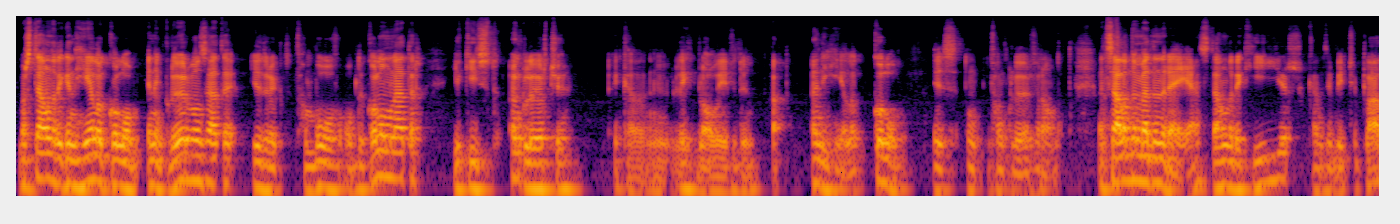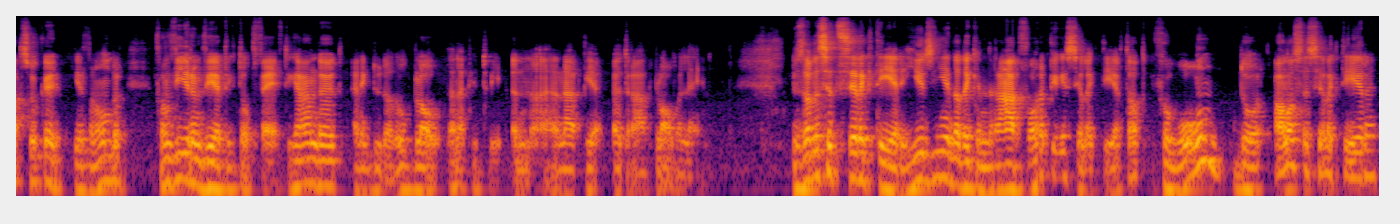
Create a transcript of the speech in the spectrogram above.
Maar stel dat ik een hele kolom in een kleur wil zetten. Je drukt van boven op de kolomletter. Je kiest een kleurtje. Ik ga het nu lichtblauw even doen. En die hele kolom is van kleur veranderd. Hetzelfde met een rij. Hè. Stel dat ik hier, ik kan ze een beetje plaats zoeken, hier van onder, van 44 tot 50 aanduid. En ik doe dat ook blauw. Dan heb je, twee, een, dan heb je uiteraard blauwe lijnen. Dus dat is het selecteren. Hier zie je dat ik een raar vormpje geselecteerd had. Gewoon door alles te selecteren,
